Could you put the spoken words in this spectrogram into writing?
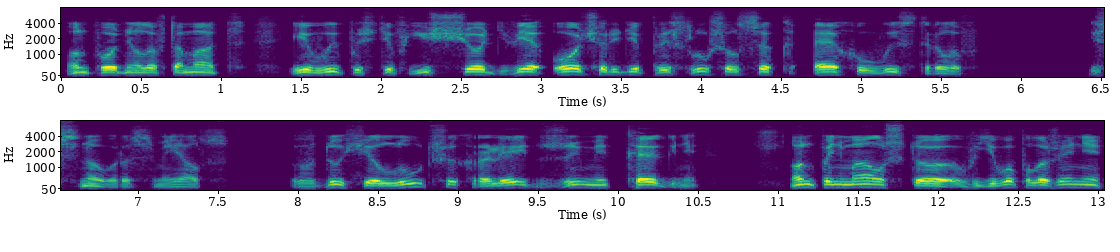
Он поднял автомат и, выпустив еще две очереди, прислушался к эху выстрелов и снова рассмеялся. В духе лучших ролей Джимми Кэгни — он понимал, что в его положении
